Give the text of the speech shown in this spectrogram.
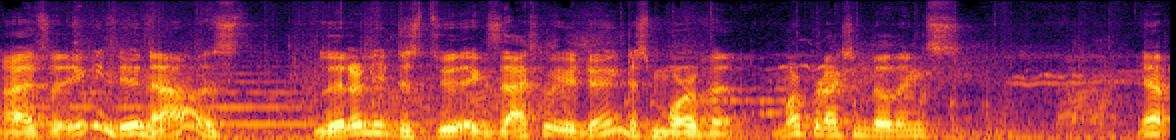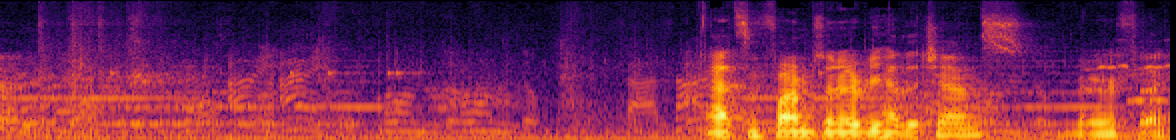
Alright, so what you can do now is literally just do exactly what you're doing, just more of it. More production buildings. Yep. Add some farms whenever you have the chance. Perfect.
